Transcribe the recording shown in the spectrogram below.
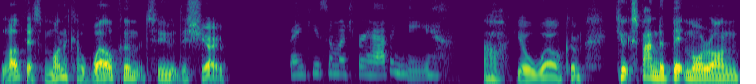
Love this, Monica. Welcome to the show. Thank you so much for having me. Oh, you're welcome. Can you expand a bit more on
